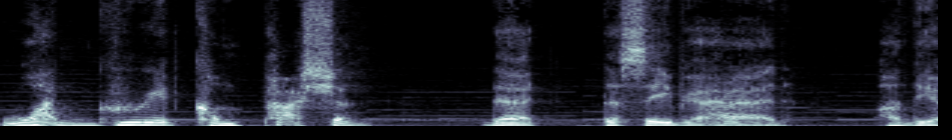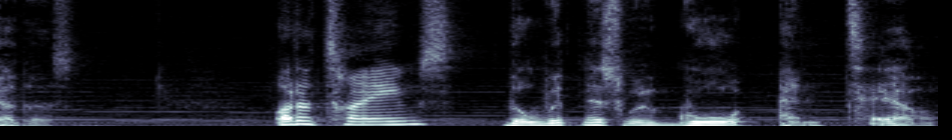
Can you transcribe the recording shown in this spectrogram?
what great compassion that the Savior had on the others. Other times, the witness will go and tell.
